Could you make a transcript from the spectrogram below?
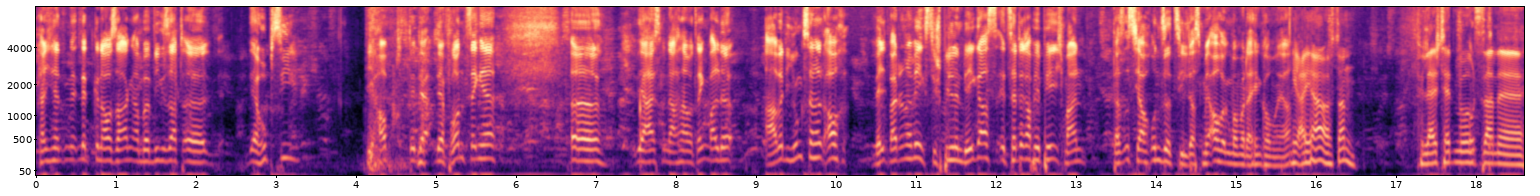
Kann ich nicht, nicht, nicht genau sagen, aber wie gesagt, äh, der Hupsi, die Haupt, der, der, der Frontsänger, äh, der heißt mit Nachname Tränkwalde. Aber die Jungs sind halt auch weltweit unterwegs. Die spielen in Vegas etc. pp. Ich meine, das ist ja auch unser Ziel, dass wir auch irgendwann mal dahin kommen, ja. Ja, ja, was dann? Vielleicht hätten wir uns dann äh,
